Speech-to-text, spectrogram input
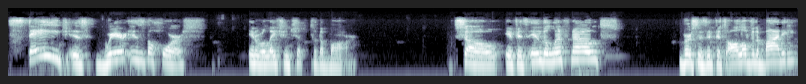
Stage is where is the horse in relationship to the barn? So if it's in the lymph nodes versus if it's all over the body,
